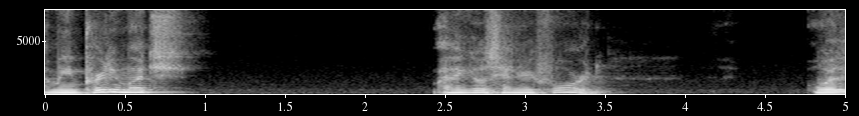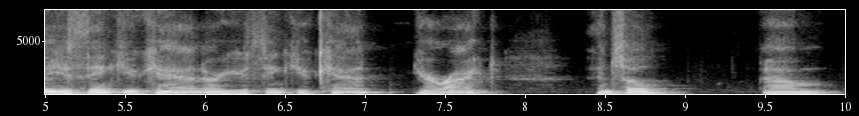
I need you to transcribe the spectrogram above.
I mean, pretty much, I think it was Henry Ford. Whether you think you can or you think you can't, you're right. And so, um,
